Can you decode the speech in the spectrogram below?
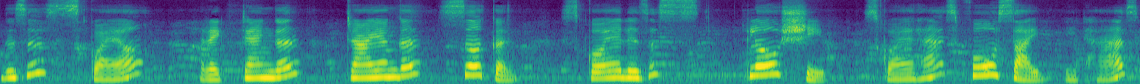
This is square, rectangle, triangle, circle. Square is a closed shape. Square has four sides. It has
